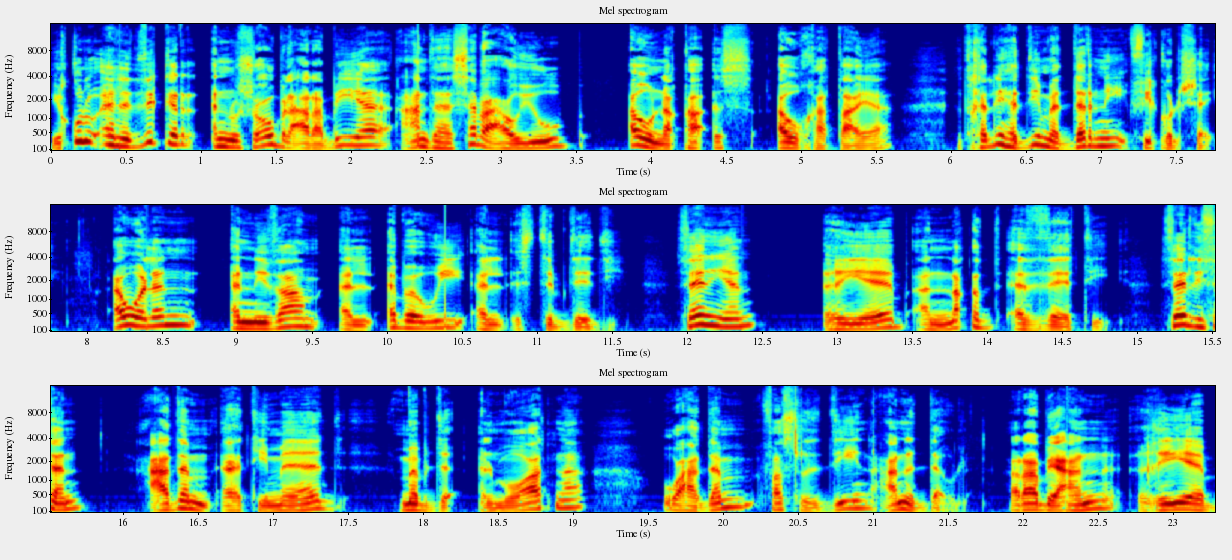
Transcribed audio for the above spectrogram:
يقول أهل الذكر أن الشعوب العربية عندها سبع عيوب أو نقائص أو خطايا تخليها ديما تدرني في كل شيء. أولا النظام الأبوي الاستبدادي. ثانيا غياب النقد الذاتي. ثالثا عدم اعتماد مبدأ المواطنة وعدم فصل الدين عن الدولة. رابعا غياب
